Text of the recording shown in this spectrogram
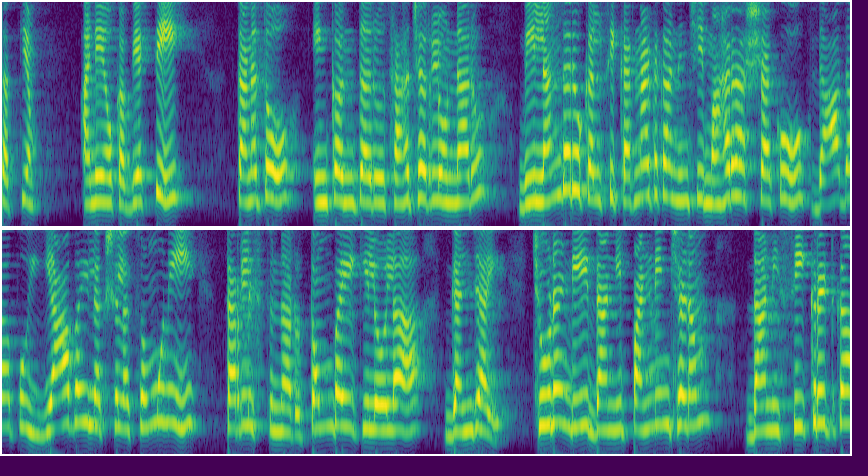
సత్యం అనే ఒక వ్యక్తి తనతో ఇంకొందరు సహచరులు ఉన్నారు. వీళ్ళందరూ కలిసి కర్ణాటక నుంచి మహారాష్ట్రకు దాదాపు యాభై లక్షల సొమ్ముని తరలిస్తున్నారు. తొంభై కిలోల గంజాయి. చూడండి దాన్ని పండించడం దాన్ని సీక్రెట్గా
